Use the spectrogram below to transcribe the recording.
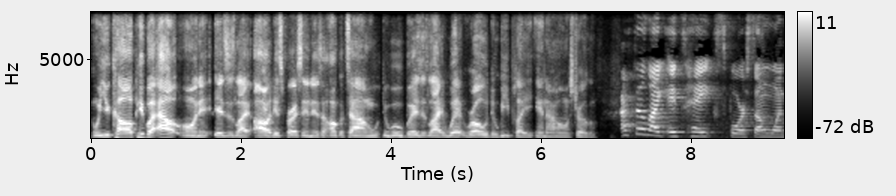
when you call people out on it, it's just like, oh, this person is an Uncle Tom with the woo. But it's just like, what role do we play in our own struggle? I feel like it takes for someone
